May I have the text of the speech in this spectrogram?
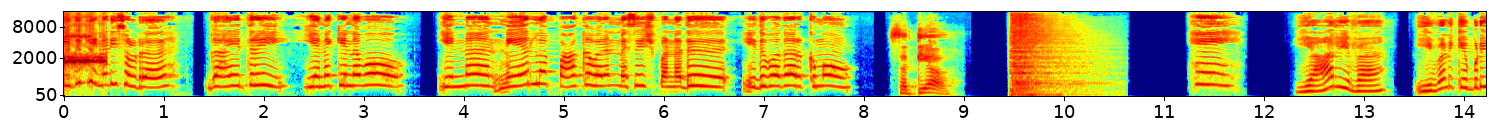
எதுக்கு என்னடி சொல்ற? காயத்ரி எனக்கு என்னவோ என்ன நேர்ல பார்க்க வரேன் மெசேஜ் பண்ணது இதுவா தான் இருக்குமோ? சத்யா. யார் இவன் இவனுக்கு எப்படி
